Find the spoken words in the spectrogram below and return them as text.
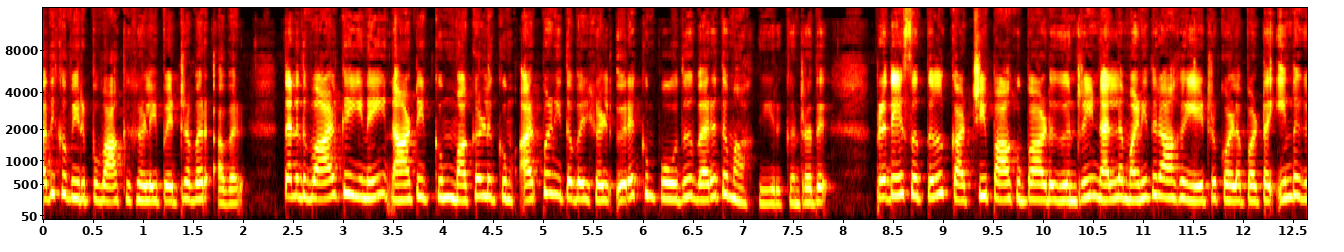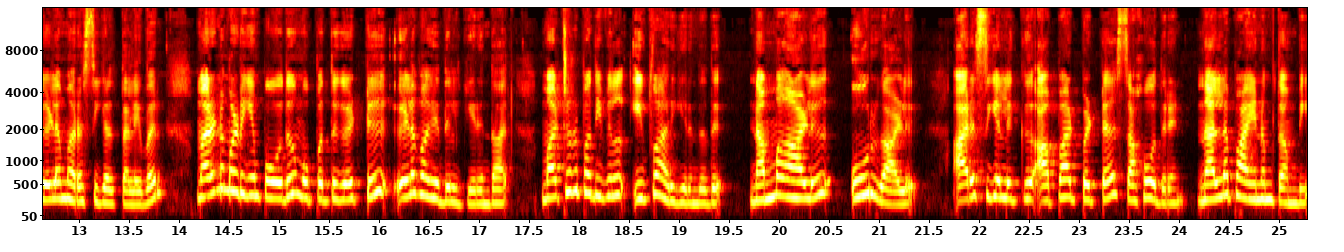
அதிக விருப்பு வாக்குகளை பெற்றவர் அவர். தனது வாழ்க்கையினை நாட்டிற்கும் மக்களுக்கும் அர்ப்பணித்தவர்கள் இறக்கும் போது வருத்தமாக இருக்கின்றது. பிரதேசத்தில் கட்சி பாகுபாடு இன்றி நல்ல மனிதராக ஏற்றுக்கொள்ளப்பட்ட இந்த இளம் அரசியல் தலைவர் மரணமடையும் போது முப்பத்து எட்டு இளவயதில் இருந்தார். மற்றொரு பதிவில் இவ்வாறு இருந்தது. நம்ம ஆளு ஊர் ஆளு. அரசியலுக்கு அப்பாற்பட்ட சகோதரன். நல்ல பயணம் தம்பி.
